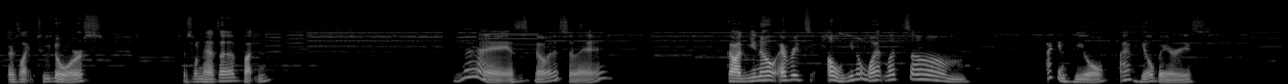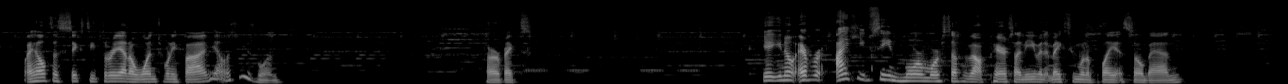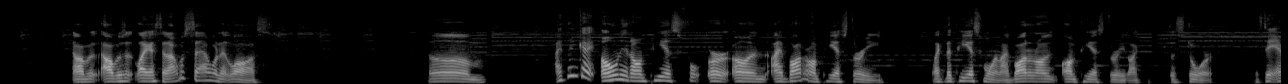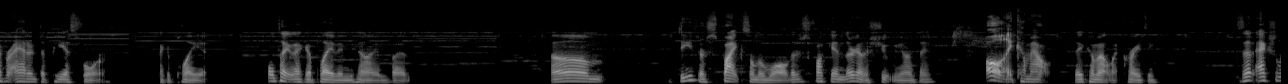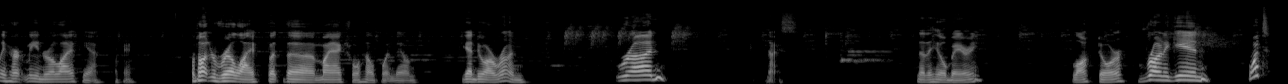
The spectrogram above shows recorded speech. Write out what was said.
There's like two doors. This one has a button. Nice. Let's go this way. God, you know, every... oh, you know what? Let's, um... I can heal. I have heal berries. My health is 63 out of 125. Yeah, let's use one. Perfect. Yeah, you know, ever I keep seeing more and more stuff about Parasite Eve, and it makes me want to play it so bad. I was, I was, like I said, I was sad when it lost. Um, I think I own it on PS4 or on. I bought it on PS3, like the PS1. I bought it on on PS3, like the, the store. If they ever added the PS4, I could play it. Well, technically, I could play it anytime, but um, these are spikes on the wall. They're just fucking. They're gonna shoot me, aren't they? Oh, they come out. They come out like crazy. Does that actually hurt me in real life? Yeah. Okay. Well, not in real life, but the my actual health went down. We gotta do our run. Run! Nice. Another Heal Berry. Locked door. Run again! What?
